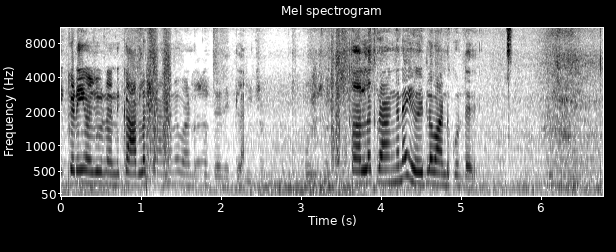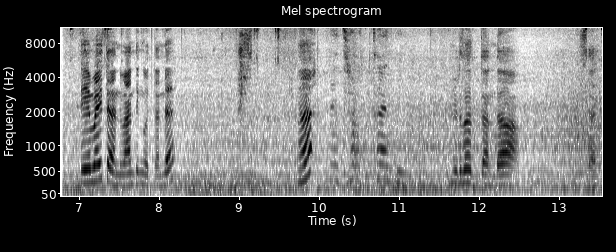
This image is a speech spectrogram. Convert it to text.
ఇక్కడ ఏమో చూడండి కార్లకు రాగానే వండుకుంటుంది ఇట్లా. కార్లకు రాగానే ఇట్లా వండుకుంటుంది. ఏమైతుంది? వాంతింగ్ వస్తుందా ఇటు వస్తుందా సరే.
